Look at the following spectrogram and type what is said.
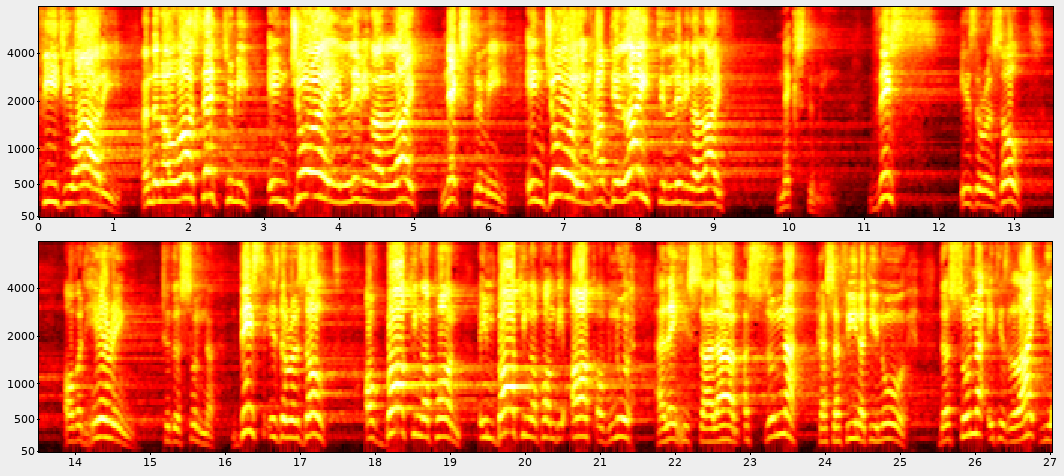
في جواري And then Allah said to me, Enjoy living a life next to me. Enjoy and have delight in living a life next to me. This is the result of adhering to the sunnah. This is the result of barking upon, embarking upon the ark of Nuh alayhi salam. As-sunnah kasafinati Nuh. The sunnah, it is like the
